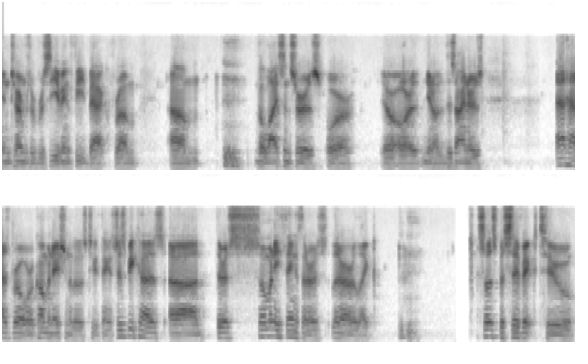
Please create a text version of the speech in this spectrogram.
in terms of receiving feedback from um, the licensors or, or, or you know the designers at Hasbro or a combination of those two things. Just because uh, there's so many things that are that are like so specific to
